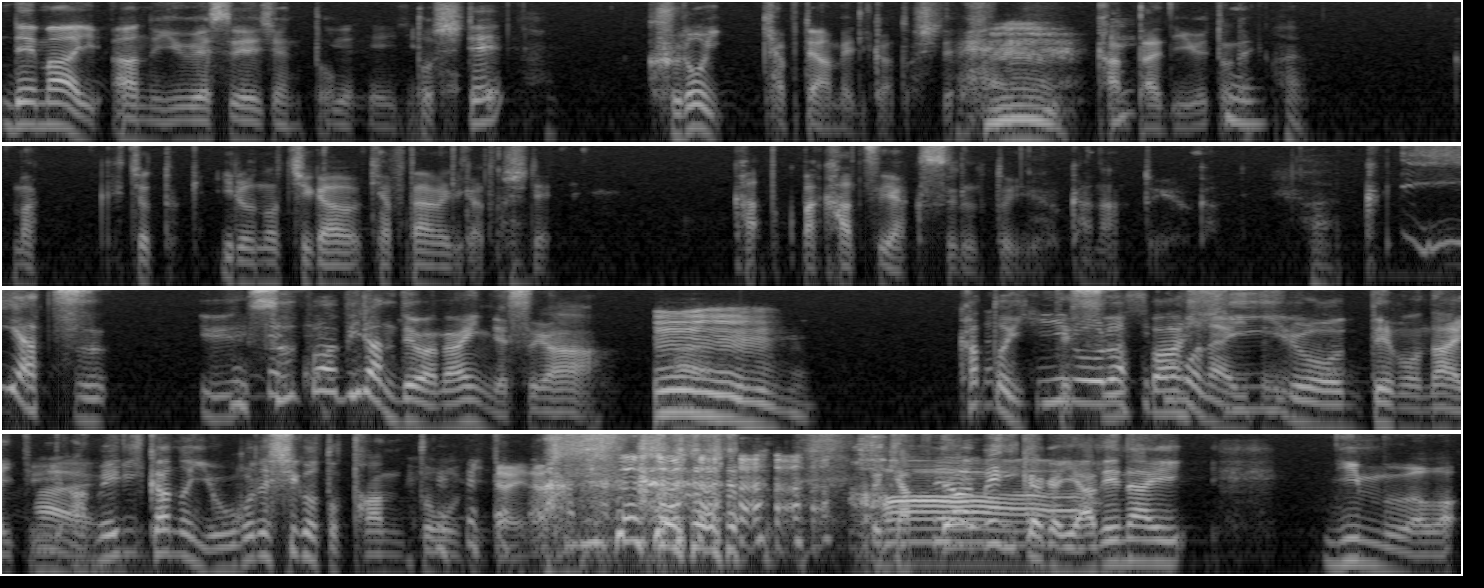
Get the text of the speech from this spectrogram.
で、まあ、あの US エージェント US エージェントとして、黒いキャプテンアメリカとして、うん。簡単に言うとね、うんはい。まあ、ちょっと色の違うキャプテンアメリカとして、かまあ、活躍するというかなんというか、、はい。いやつ、スーパーヴィランではないんですが、うん。かといってヒスーパーヒーローでもないという、はい。アメリカの汚れ仕事担当みたいな。で キャプテンアメリカがやれない任務はわ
